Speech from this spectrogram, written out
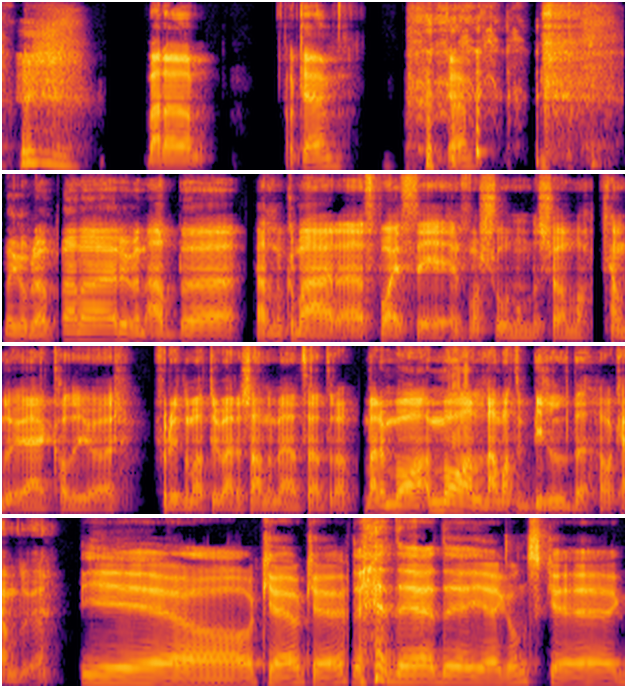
Bare OK. OK. Det går bra. Men uh, Ruben, er det, noe mer uh, spicy informasjon om deg sjøl? Hvem du er, hva du gjør? Foruten at du bare kjenner meg, etc. Bare ma mal dem et bilde av hvem du er. Ja, OK, OK. Det, det, det er ganske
